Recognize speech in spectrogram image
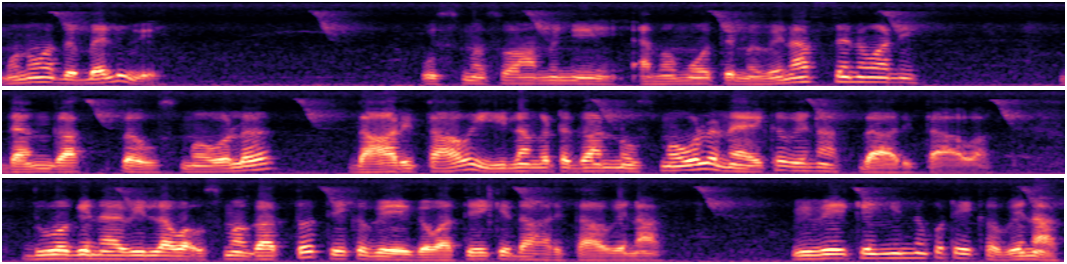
මොනවද බැලුවේ? උස්ම ස්වාමිනේ හැම මොහොතෙම වෙනස් වෙනවනේ. දැන් ගස්ත උස්මවල ධාරිතාව ඊළඟට ගන්න උස්මවල නෑ ඒක වෙනස් ධාරිතාවක්. දුවගෙන ඇවිල්ලා උස්ම ගත්තොත් ඒක වේගවත්. ඒකේ ධාරිතාව වෙනස්. විවේකයෙන් ඉන්නකොට ඒක වෙනස්.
